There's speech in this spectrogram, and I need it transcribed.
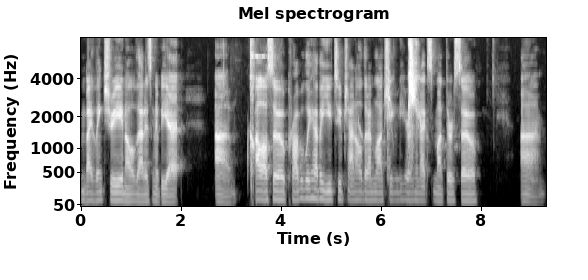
my Linktree and all of that is going to be at. Um, I'll also probably have a YouTube channel that I'm launching here in the next month or so. Um,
